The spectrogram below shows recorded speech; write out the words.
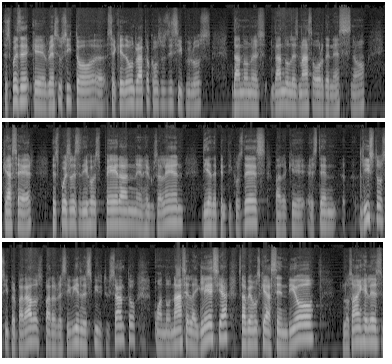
después de que resucitó, eh, se quedó un rato con sus discípulos, dándoles, más órdenes, ¿no? ¿Qué hacer? Después les dijo, esperan en Jerusalén día de Pentecostés, para que estén listos y preparados para recibir el Espíritu Santo. Cuando nace la iglesia, sabemos que ascendió los ángeles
